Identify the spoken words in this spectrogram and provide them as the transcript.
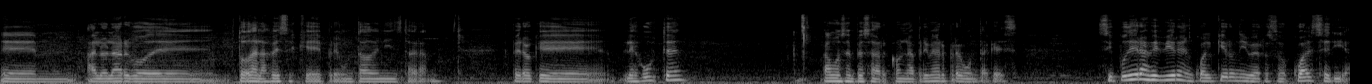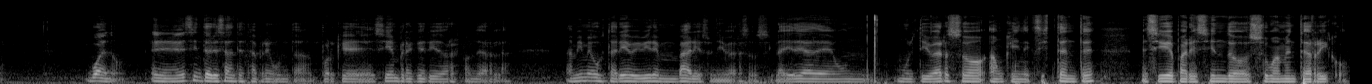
em, a lo largo de todas las veces que he preguntado en Instagram. Espero que les guste. Vamos a empezar con la primera pregunta que es, si pudieras vivir en cualquier universo, ¿cuál sería? Bueno, eh, es interesante esta pregunta porque siempre he querido responderla. A mí me gustaría vivir en varios universos. La idea de un multiverso, aunque inexistente, me sigue pareciendo sumamente rico.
